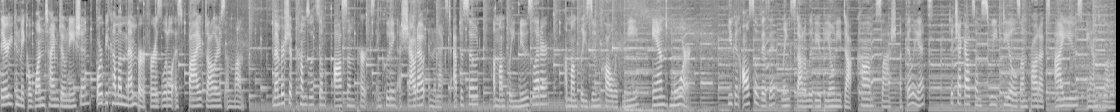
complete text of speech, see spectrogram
There you can make a one-time donation or become a member for as little as $5 a month. Membership comes with some awesome perks, including a shout out in the next episode, a monthly newsletter, a monthly Zoom call with me, and more. You can also visit links.oliviabioni.com slash affiliates to check out some sweet deals on products I use and love.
